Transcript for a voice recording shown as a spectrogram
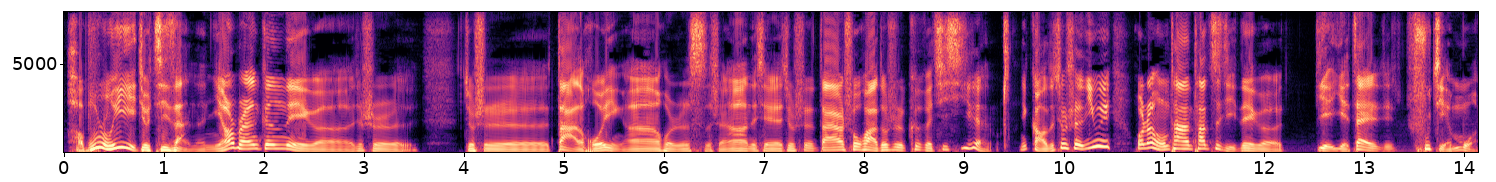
好不容易就积攒的，你要不然跟那个就是就是大的火影啊，或者是死神啊那些，就是大家说话都是客客气气的，你搞的就是因为黄长红他他自己那个也也在出节目。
